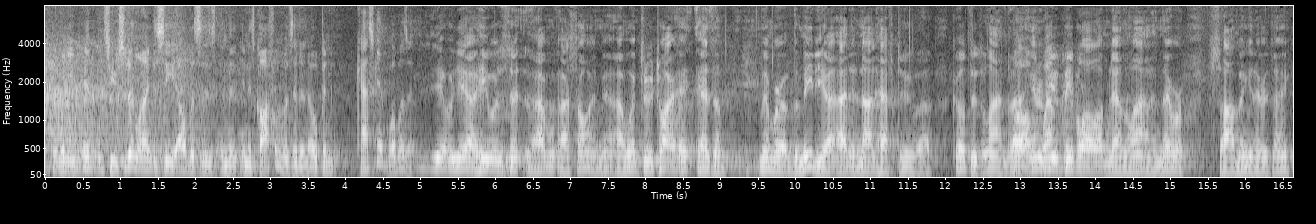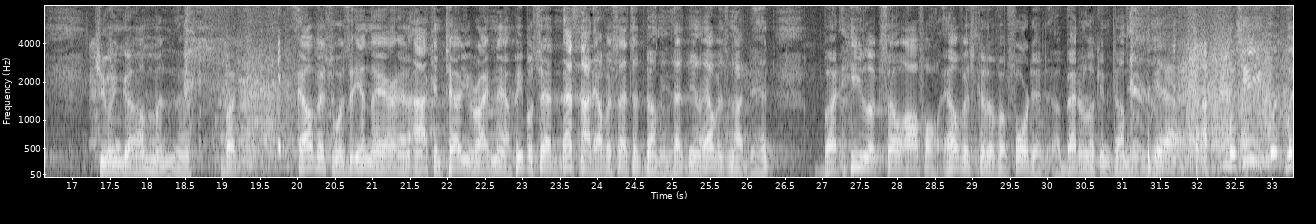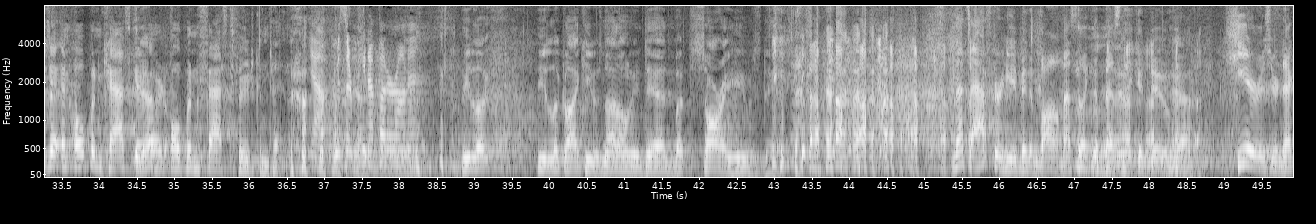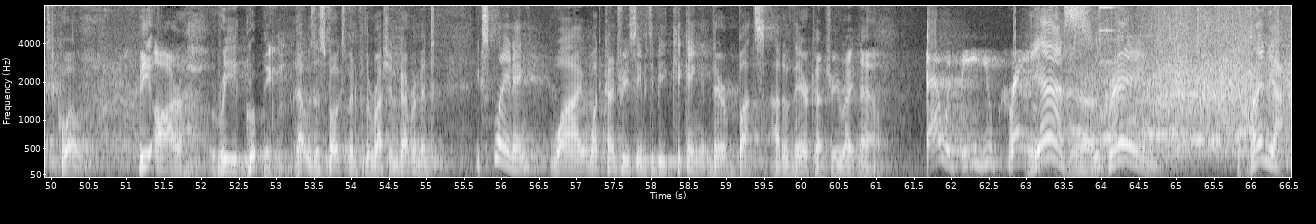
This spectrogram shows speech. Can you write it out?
But when you, so you stood in line to see Elvis's in, the, in his coffin? Was it an open casket? What was it? Yeah, yeah, he was. I, I saw him. Yeah. I went through twice as a member of the media. I did not have to uh, go through the line, but Oh, I interviewed wow. people all up and down the line, and they were sobbing and everything, chewing gum, and uh, but. Elvis was in there, and I can tell you right now. People said that's not Elvis. That's a dummy. That you know, Elvis is not dead, but he looked so awful. Elvis could have afforded a better-looking dummy. Yeah. was he? Was it an open casket Yeah. or an open fast food container? Yeah. Was there peanut butter on it? He looked, he looked like he was not only dead, but sorry he was dead. And that's after he had been embalmed. That's like the best they could do. Yeah. Here is your next quote. We are regrouping. That was a spokesman for the Russian government explaining why what country seems to be kicking their butts out of their country right now. That would be Ukraine. Yes, Ukraine. Ukraine.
